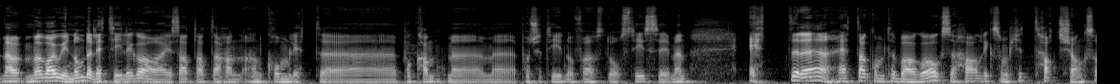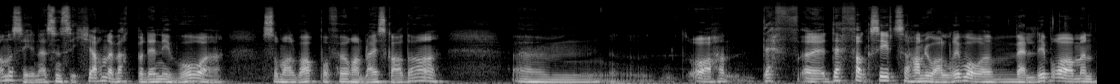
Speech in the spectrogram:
Vi var jo innom det litt tidligere, jeg satt at han, han kom litt uh, på kant med, med Pochettino fra et års tid siden. Men etter det, etter han kom tilbake òg, så har han liksom ikke tatt sjansene sine. Jeg syns ikke han har vært på det nivået som han var på før han ble skada. Um, og han def, eh, defensivt så har han jo aldri vært veldig bra, men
